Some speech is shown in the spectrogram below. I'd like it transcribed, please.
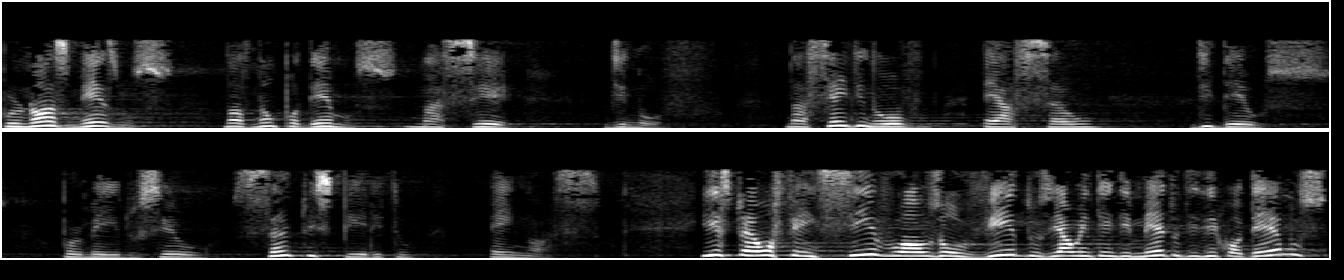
Por nós mesmos, nós não podemos nascer de novo. Nascer de novo é ação de Deus por meio do seu Santo Espírito em nós. Isto é ofensivo aos ouvidos e ao entendimento de Nicodemos,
